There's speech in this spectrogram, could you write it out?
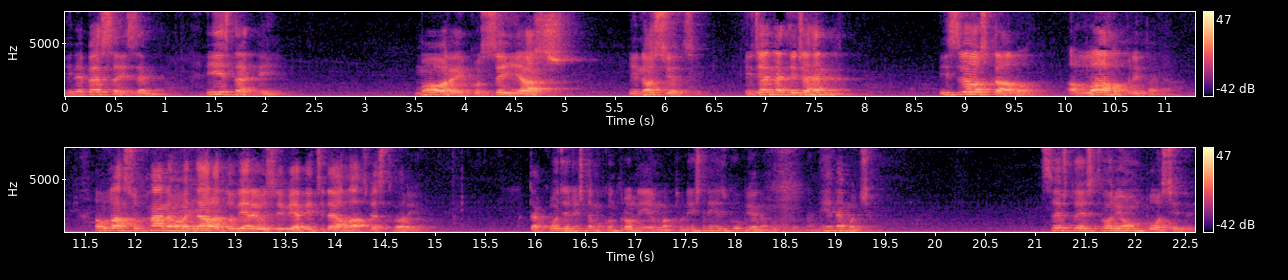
I nebesa i zemlja. I iznad njih. More i kursi i arš. I nosioci. I džennet i džahennem. I sve ostalo. Allahu pripada. Allah subhanahu wa ta'ala to vjeruju svi vjernici da je Allah sve stvorio. Također ništa mu kontrol nije umaklo, ništa nije izgubio na kontrolna, nije nemoćan. Sve što je stvorio on posjeduje.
